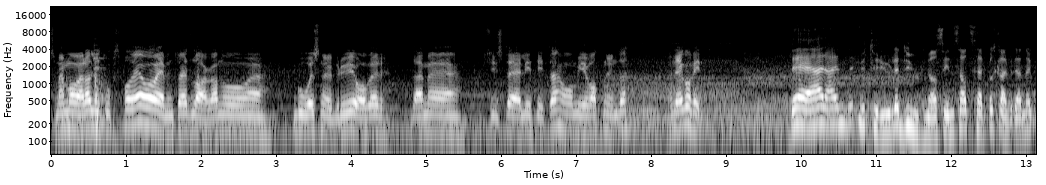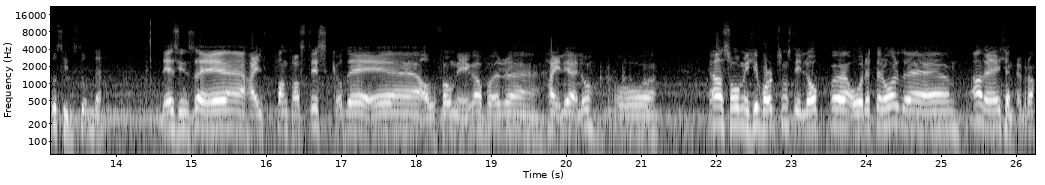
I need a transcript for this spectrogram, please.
så vi må være litt obs på det, og eventuelt lage noen eh, gode snøbruer over der vi syns det er litt lite og mye vann under. Men det går fint. Det er en utrolig dugnadsinnsats her på Skarvrennet. Hva syns du om det? Det syns jeg er helt fantastisk. Og det er alfa og omega for eh, hele LO. Og ja, så mye folk som stiller opp eh, år etter år, det er, ja, det er kjempebra.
